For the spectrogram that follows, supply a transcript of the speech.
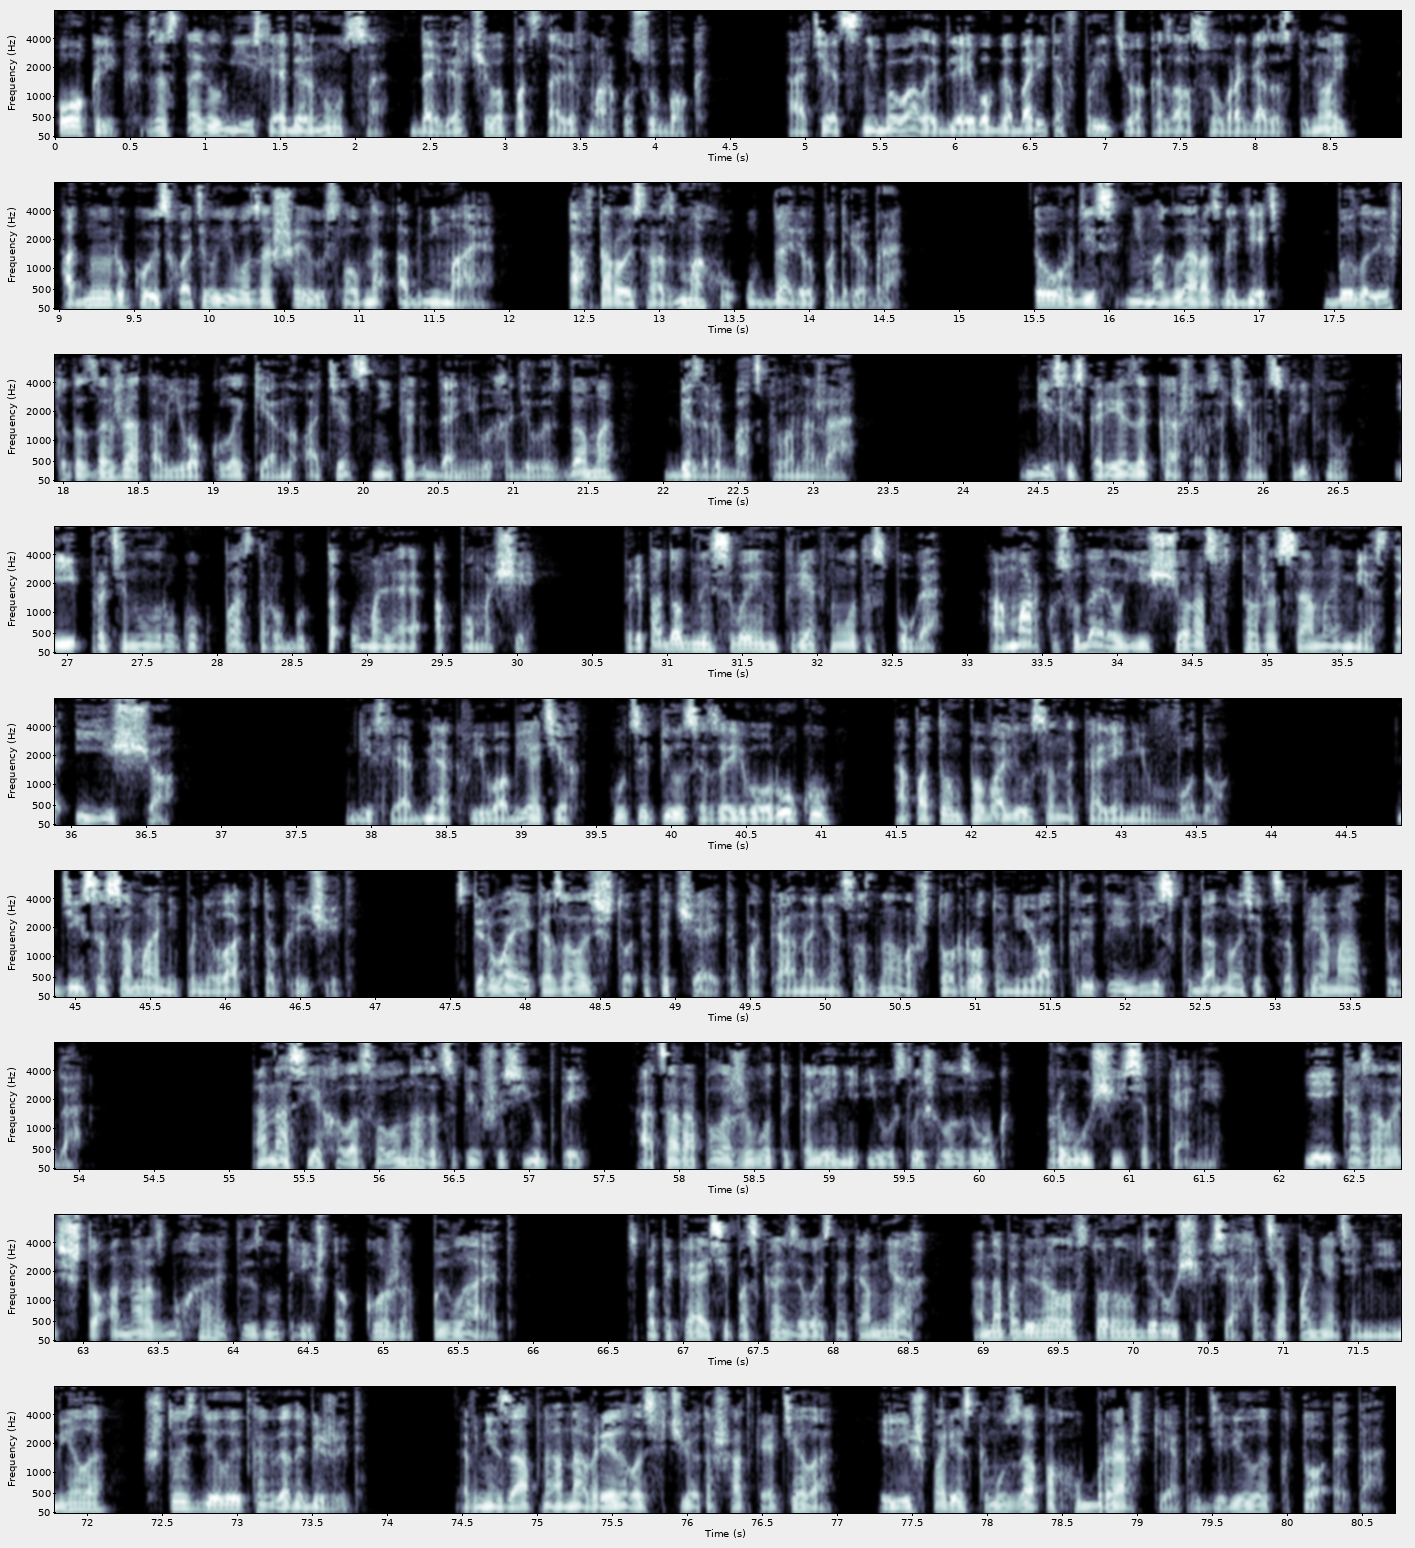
Оклик заставил Гисли обернуться, доверчиво подставив Маркусу бок. Отец с небывалой для его габаритов прытью оказался у врага за спиной, одной рукой схватил его за шею, словно обнимая, а второй с размаху ударил под ребра. Тоурдис не могла разглядеть, было ли что-то зажато в его кулаке, но отец никогда не выходил из дома без рыбацкого ножа. Гисли скорее закашлялся, чем вскрикнул, и протянул руку к пастору, будто умоляя о помощи. Преподобный Свейн крякнул от испуга, а Маркус ударил еще раз в то же самое место и еще. Гисли обмяк в его объятиях, уцепился за его руку, а потом повалился на колени в воду. Диса сама не поняла, кто кричит. Сперва ей казалось, что это чайка, пока она не осознала, что рот у нее открыт и виск доносится прямо оттуда. Она съехала с валуна, зацепившись юбкой, оцарапала живот и колени и услышала звук рвущейся ткани. Ей казалось, что она разбухает изнутри, что кожа пылает. Спотыкаясь и поскальзываясь на камнях, она побежала в сторону дерущихся, хотя понятия не имела, что сделает, когда добежит. Внезапно она врезалась в чье-то шаткое тело и лишь по резкому запаху брашки определила, кто это.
